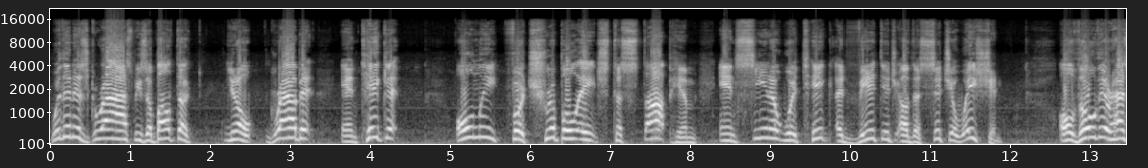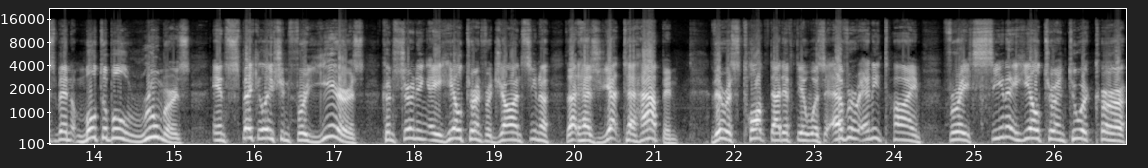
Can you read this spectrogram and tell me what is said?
within his grasp. He's about to, you know, grab it and take it only for Triple H to stop him, and Cena would take advantage of the situation. Although there has been multiple rumors and speculation for years concerning a heel turn for John Cena that has yet to happen, there is talk that if there was ever any time for a Cena heel turn to occur,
